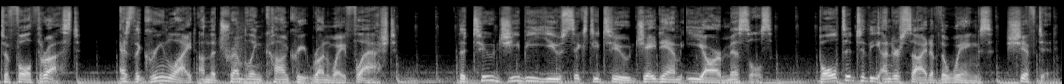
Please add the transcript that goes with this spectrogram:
to full thrust, as the green light on the trembling concrete runway flashed. The two GBU-62 JDAM-ER missiles bolted to the underside of the wings shifted,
